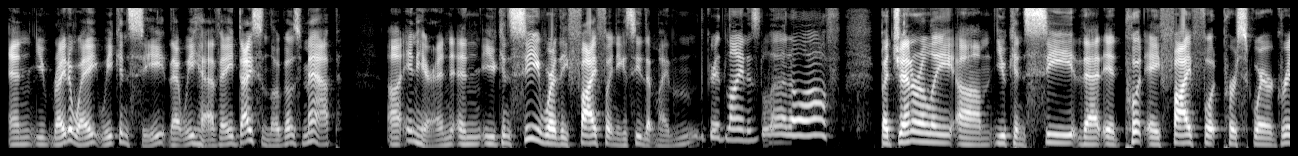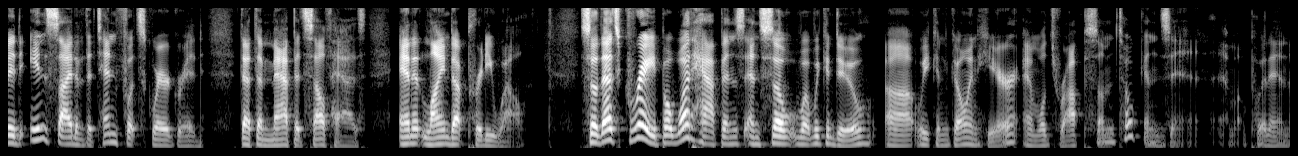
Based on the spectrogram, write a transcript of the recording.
And you, right away, we can see that we have a Dyson Logos map uh, in here. And, and you can see where the five foot, and you can see that my grid line is a little off, but generally um, you can see that it put a five foot per square grid inside of the 10 foot square grid that the map itself has, and it lined up pretty well. So that's great, but what happens, and so what we can do, uh, we can go in here and we'll drop some tokens in, and we'll put in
